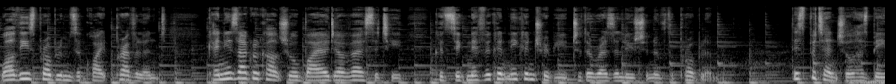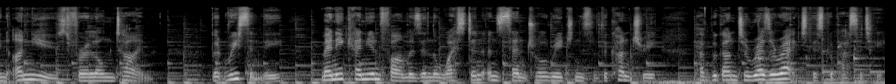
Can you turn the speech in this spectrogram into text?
While these problems are quite prevalent, Kenya's agricultural biodiversity could significantly contribute to the resolution of the problem. This potential has been unused for a long time, but recently, many Kenyan farmers in the western and central regions of the country have begun to resurrect this capacity.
